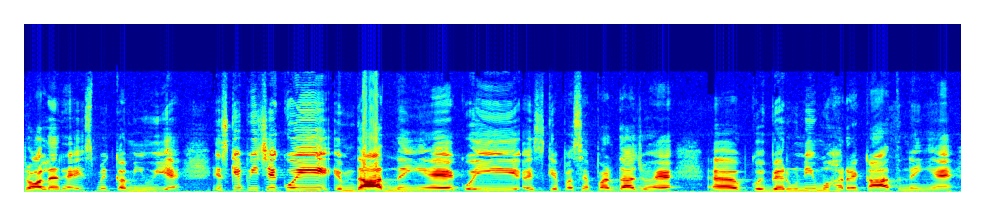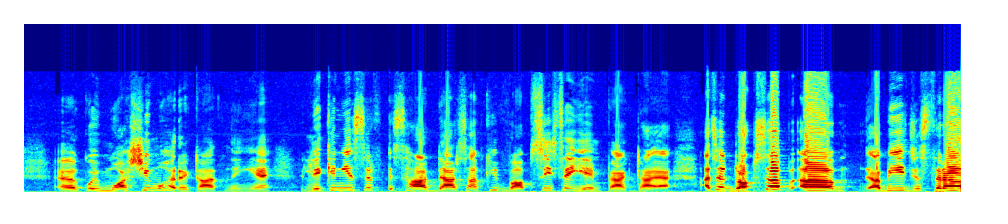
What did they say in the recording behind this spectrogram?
डॉलर है इसमें कमी हुई है। इसके पीछे कोई इमदाद नहीं है कोई इसके पस पर्दा जो है कोई बैरूनी महरक़ात नहीं है कोई मुआशी महरक़ात नहीं है। लेकिन ये सिर्फ़ इसहाकदार साहब की वापसी से ये इम्पैक्ट आया है। अच्छा डॉक्टर साहब अभी जिस तरह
